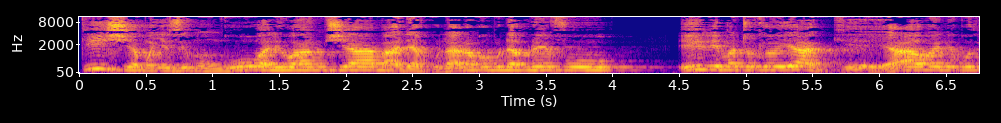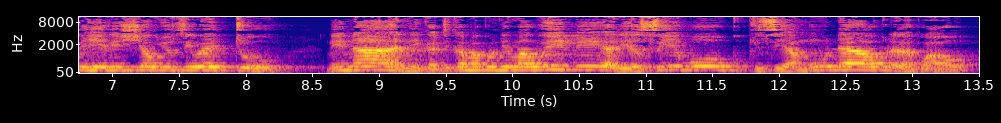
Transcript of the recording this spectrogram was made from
Kisha Mwenyezi Mungu aliwaamsha baada ya kulala kwa muda mrefu ili matokeo yake yawe ni kudhihirisha ujuzi wetu. Ni nani katika makundi mawili aliyesibu kukisia muda wa kulala kwao?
